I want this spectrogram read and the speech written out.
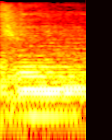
to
